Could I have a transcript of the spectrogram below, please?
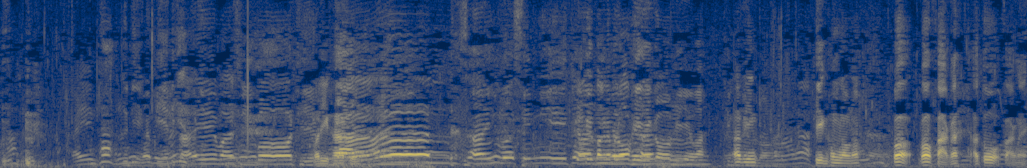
ไป คือดีกับพี่นี่ใส่ว่าสิบอทีสวัสดีครับผมใส่ว่าสิมีกันเป็นบางน้ำร้องเพลงก็พี่วะอะเพลงเพลงของเราเนาะก็ก็ฝากนะอาโต้ฝากหน่อย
